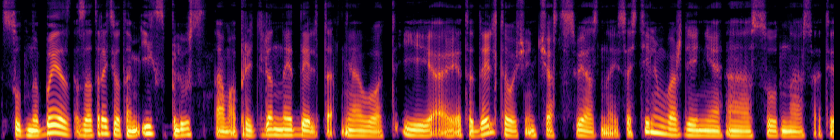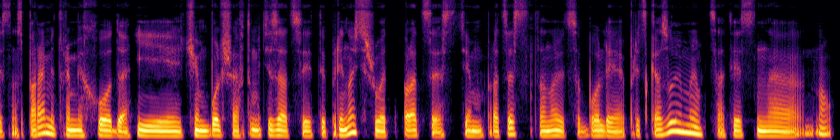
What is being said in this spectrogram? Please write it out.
судна Б затратил там X плюс там определенная дельта, вот, и эта дельта очень часто связана и со стилем вождения э, судна, соответственно, с параметрами хода, и чем больше автоматизации ты приносишь в этот процесс, тем процесс становится более предсказуемым, соответственно, ну,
